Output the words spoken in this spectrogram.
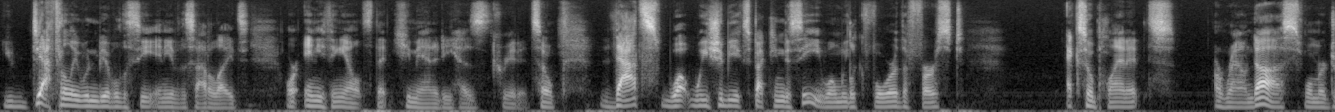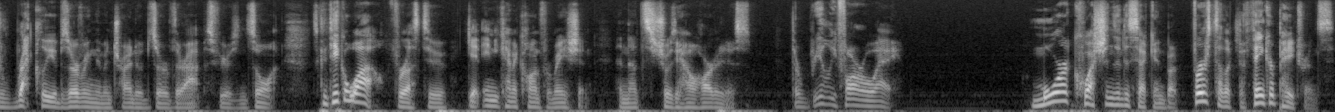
You definitely wouldn't be able to see any of the satellites or anything else that humanity has created. So that's what we should be expecting to see when we look for the first exoplanets around us when we're directly observing them and trying to observe their atmospheres and so on. It's going to take a while for us to get any kind of confirmation, and that shows you how hard it is. They're really far away. More questions in a second, but first I'd like to thank our patrons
